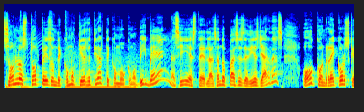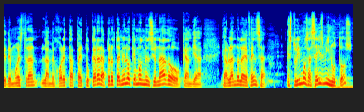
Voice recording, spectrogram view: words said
Son los topes donde cómo quieres retirarte, como, como Big Ben, así este, lanzando pases de 10 yardas o con récords que demuestran la mejor etapa de tu carrera. Pero también lo que hemos mencionado, Candia, hablando de la defensa, estuvimos a seis minutos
